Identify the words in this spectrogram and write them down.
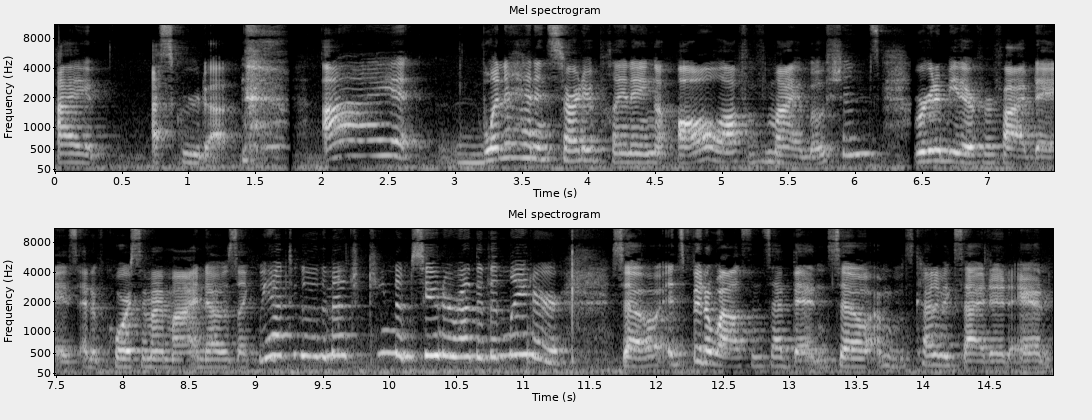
I, I screwed up. I went ahead and started planning all off of my emotions. We're gonna be there for five days, and of course in my mind I was like, we have to go to the Magic Kingdom sooner rather than later. So it's been a while since I've been, so I was kind of excited and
